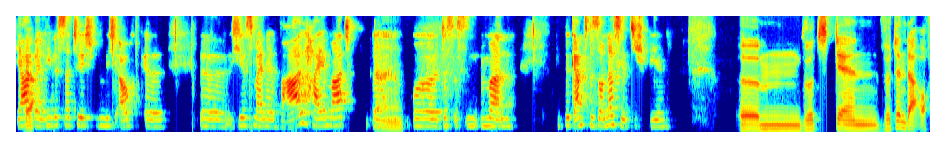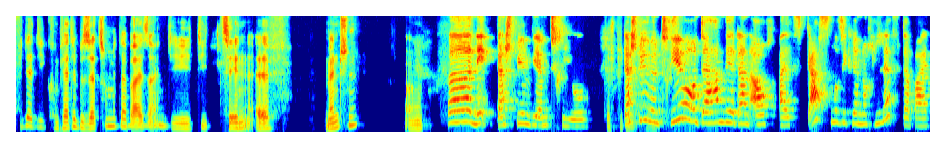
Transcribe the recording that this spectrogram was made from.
Ja, ja. Berlin ist natürlich für mich auch, äh, äh, hier ist meine Wahlheimat. Äh, ja, ja. Äh, das ist immer ein, ganz besonders hier zu spielen. Ähm, wird's denn, wird denn da auch wieder die komplette Besetzung mit dabei sein? Die, die 10, 11 Menschen? Äh, nee, da spielen wir im Trio. Da, da spielen wir im Trio und da haben wir dann auch als Gastmusikerin noch Liv dabei.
